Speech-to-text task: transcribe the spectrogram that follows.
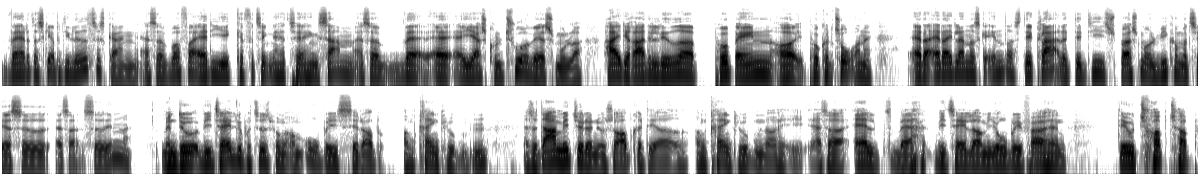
hvad er det, der sker på de ledelsesgange? Altså, hvorfor er de ikke kan få tingene her til at hænge sammen? Altså, hvad er, er jeres kultur ved at smuldre? Har I de rette ledere på banen og på kontorerne? Er der, er der et eller andet, der skal ændres? Det er klart, at det er de spørgsmål, vi kommer til at sidde, altså, sidde inde med. Men du, vi talte jo på et tidspunkt om OB's setup omkring klubben. Mm. Altså, der har Midtjylland jo så opgraderet omkring klubben, og øh, altså alt, hvad vi talte om i OB førhen, det er jo top, top.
